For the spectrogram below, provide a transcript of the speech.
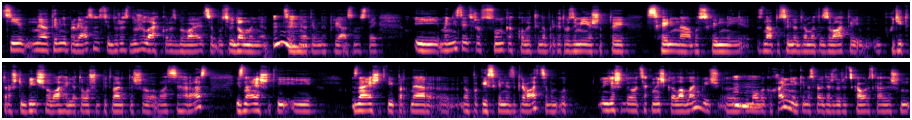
ці негативні прив'язаності дуже дуже легко розбиваються, бо усвідомлення mm-hmm. цих негативних прив'язаностей. І мені здається, що в стосунках, коли ти, наприклад, розумієш, що ти схильна або схильний знато сильно драматизувати і хотіти трошки більше уваги для того, щоб підтвердити, що у вас все гаразд, і знаєш, що твій і знаєш, що твій партнер е, навпаки схильний закриватися. Бо от є ще ця книжка Love Language, mm-hmm. мови кохання, які насправді теж дуже цікаво розказує, що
